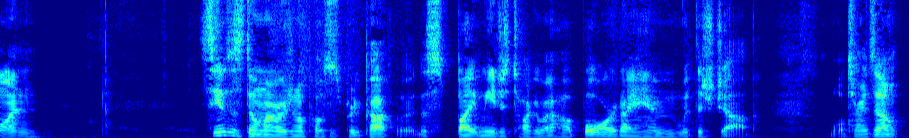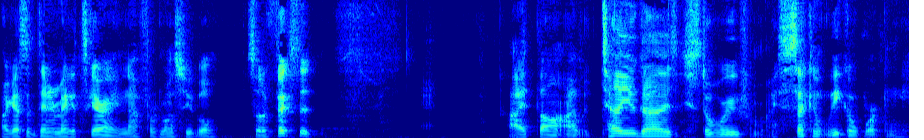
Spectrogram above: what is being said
one. Seems as though my original post is pretty popular, despite me just talking about how bored I am with this job. Well, turns out, I guess it didn't make it scary enough for most people. So to fix it, I thought I would tell you guys a story from my second week of working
